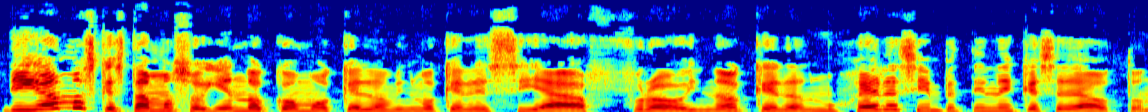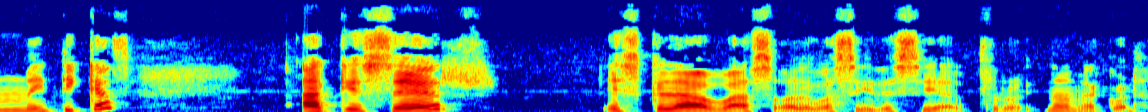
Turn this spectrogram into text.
Digamos que estamos oyendo como que lo mismo que decía Freud, ¿no? Que las mujeres siempre tienen que ser automáticas a que ser esclavas o algo así, decía Freud, no me acuerdo.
